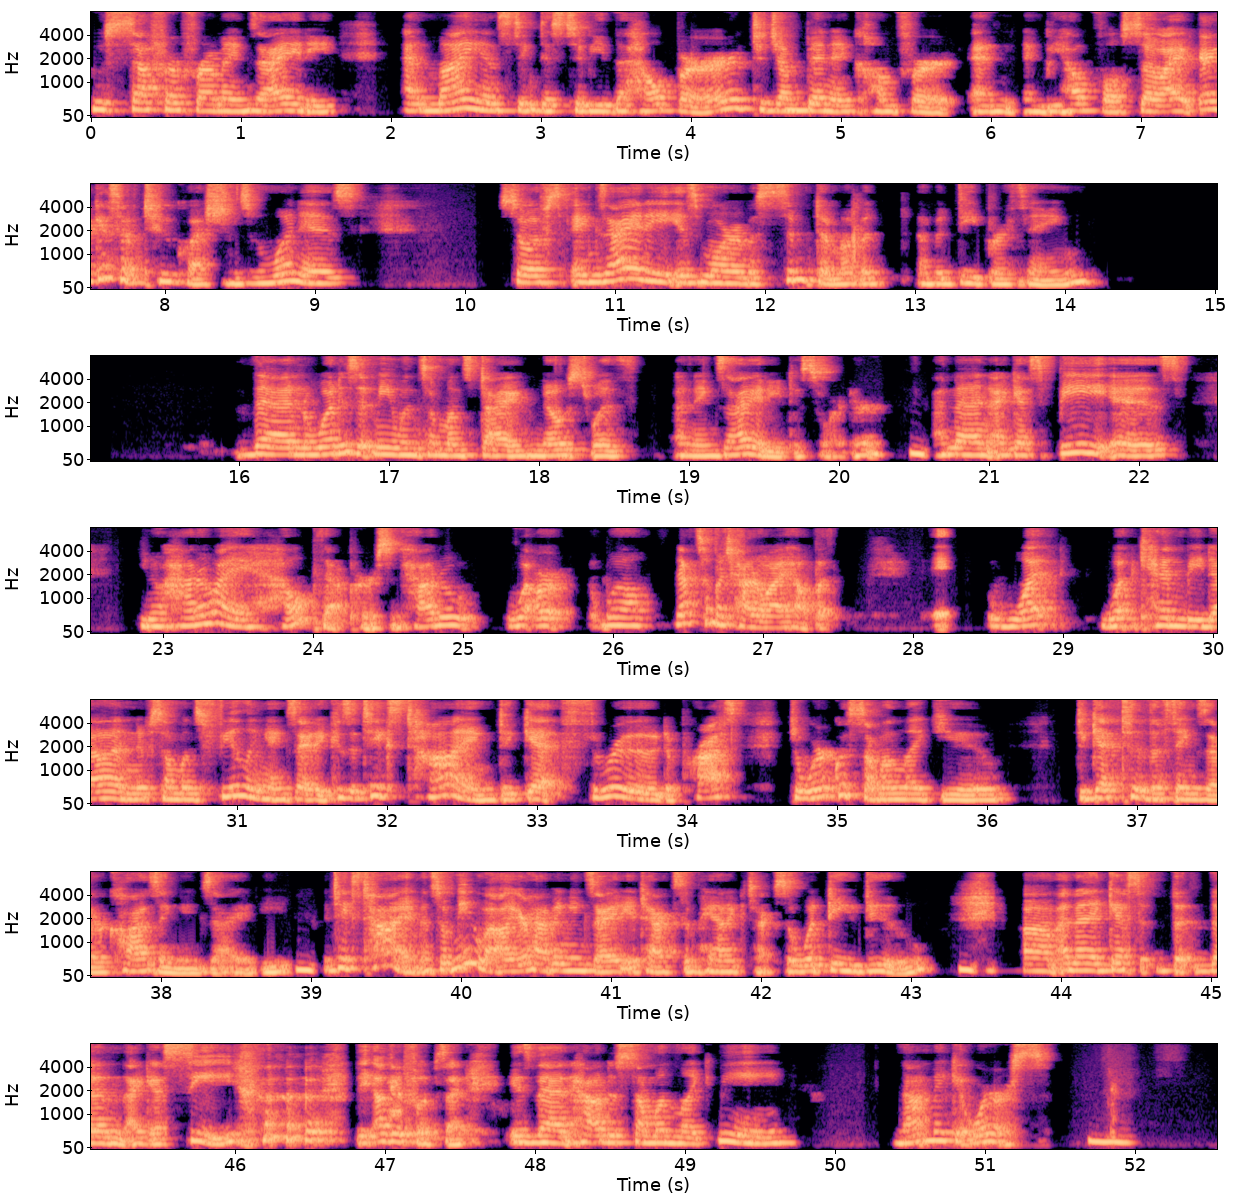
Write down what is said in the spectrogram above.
who suffer from anxiety. And my instinct is to be the helper, to jump in and comfort and, and be helpful. So I, I guess I have two questions. And one is, so if anxiety is more of a symptom of a, of a deeper thing, then what does it mean when someone's diagnosed with an anxiety disorder? Mm-hmm. And then I guess B is, you know, how do I help that person? How do, what, or, well, not so much how do I help but What what can be done if someone's feeling anxiety because it takes time to get through to process to work with someone like you to get to the things that are causing anxiety mm-hmm. it takes time and so meanwhile you're having anxiety attacks and panic attacks so what do you do mm-hmm. um, and i guess th- then i guess c the other flip side is that how does someone like me not make it worse mm-hmm.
